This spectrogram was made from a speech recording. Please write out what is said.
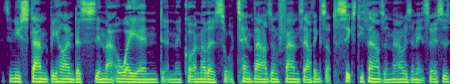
there's a new stand behind us in that away end, and they've got another sort of 10,000 fans there. I think it's up to 60,000 now, isn't it? So it's as,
